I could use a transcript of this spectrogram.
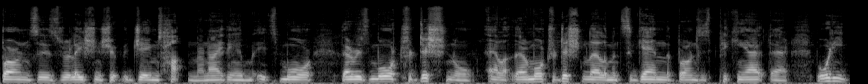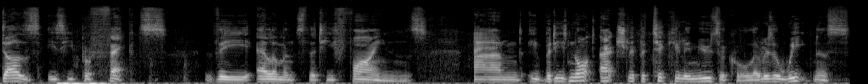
Burns's relationship with James Hutton, and I think it's more there is more traditional there are more traditional elements again that Burns is picking out there. But what he does is he perfects the elements that he finds, and he, but he's not actually particularly musical. There is a weakness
